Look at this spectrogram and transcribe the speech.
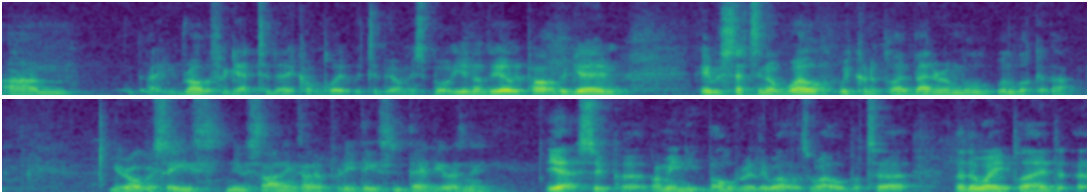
Um, I'd rather forget today completely to be honest but you know the early part of the game he was setting up well we could have played better and we'll, we'll look at that. Your overseas new signings had a pretty decent debut hasn't he? Yeah, superb. I mean, he bowled really well as well, but uh, but the way he played uh,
